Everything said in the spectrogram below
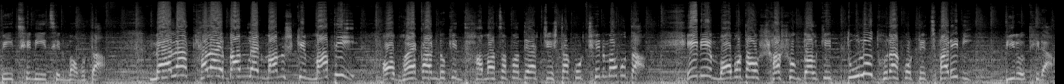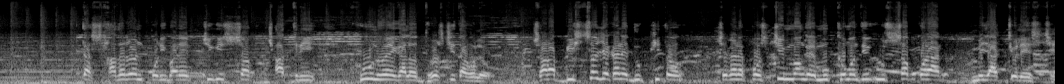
বেছে নিয়েছেন মমতা। মেলা খেলায় বাংলার মানুষকে মাতি। অভয়াকাণ্ডকে ধামাচাপা দেওয়ার চেষ্টা করছেন মমতা। এ নিয়ে মমতা ও শাসক দলকে তুলো ধরা করতে ছাড়েনি বিরোধীরা। একটা সাধারণ পরিবারের চিকিৎসক ছাত্রী খুন হয়ে গেল ধর্ষিতা হলো সারা বিশ্ব যেখানে দুঃখিত সেখানে পশ্চিমবঙ্গের মুখ্যমন্ত্রী উৎসব করার মেজাজ চলে এসছে।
